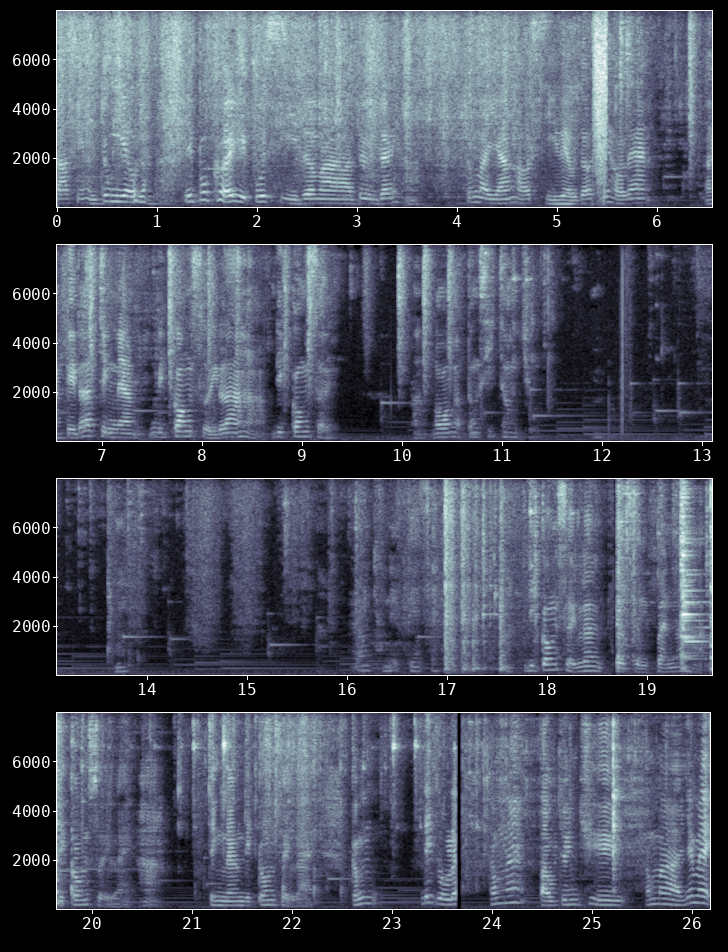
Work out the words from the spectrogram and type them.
ta sẽ ăn chung nhau là đi bút khởi gì bút xì rồi mà từ đấy hả cái mà dáng dạ, hầu xì đều đó cái hầu ra à cái đó chừng nào đi con sưởi la hả đi con sưởi à, nó là tông xì trong chưa 你光水啦，就水啦、啊，你光水来哈，尽量你光水来。咁呢度咧，咁咧倒进去，咁啊，因为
